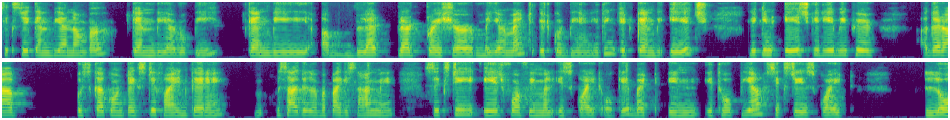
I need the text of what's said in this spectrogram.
sixty can be a number can be a rupee can be a blood blood pressure measurement it could be anything it can be age लेकिन एज के लिए भी फिर अगर आप उसका कॉन्टेक्स्ट डिफाइन करें मिसाल के तौर पर पाकिस्तान में 60 age for female is quite okay but in Ethiopia 60 is quite low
